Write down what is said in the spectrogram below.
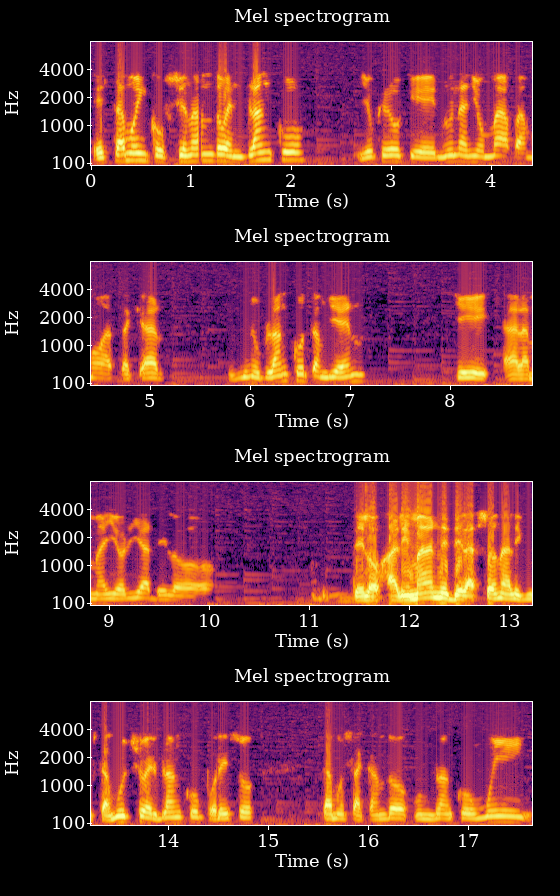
Estamos incursionando en blanco. Yo creo que en un año más vamos a sacar vino blanco también, que a la mayoría de los de los alemanes de la zona le gusta mucho el blanco, por eso estamos sacando un blanco muy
